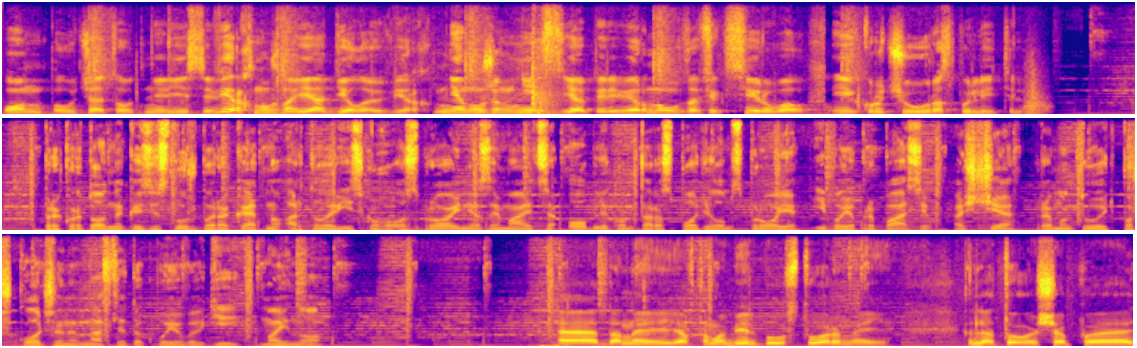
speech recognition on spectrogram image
Он, получается, вот мне если вверх нужно, я делаю вверх. Мне нужен низ, я перевернул, зафиксировал и кручу распылитель. Прикордонники зі служби ракетно-артилерійського озброєння займаються обліком та розподілом зброї і боєприпасів, а ще ремонтують пошкоджене внаслідок бойових дій майно. Е, Даний автомобіль був створений для того, щоб е,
